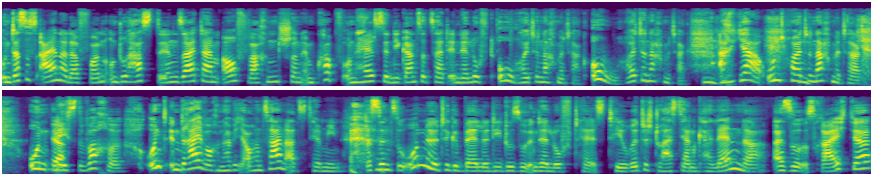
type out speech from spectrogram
Und das ist einer davon. Und du hast den seit deinem Aufwachen schon im Kopf und hältst den die ganze Zeit in der Luft. Oh, heute Nachmittag. Oh, heute Nachmittag. Mhm. Ach ja, und heute Nachmittag. Und ja. nächste Woche. Und in drei Wochen habe ich auch einen Zahnarzttermin. Das sind so unnötige Bälle, die du so in der Luft hältst. Theoretisch, du hast ja einen Kalender. Also es reicht ja,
